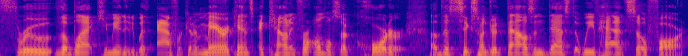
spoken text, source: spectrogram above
through the black community, with African Americans accounting for almost a quarter of the 600,000 deaths that we've had so far.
